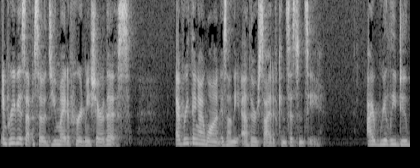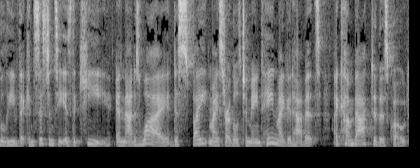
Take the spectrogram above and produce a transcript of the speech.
In previous episodes, you might have heard me share this. Everything I want is on the other side of consistency. I really do believe that consistency is the key, and that is why, despite my struggles to maintain my good habits, I come back to this quote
